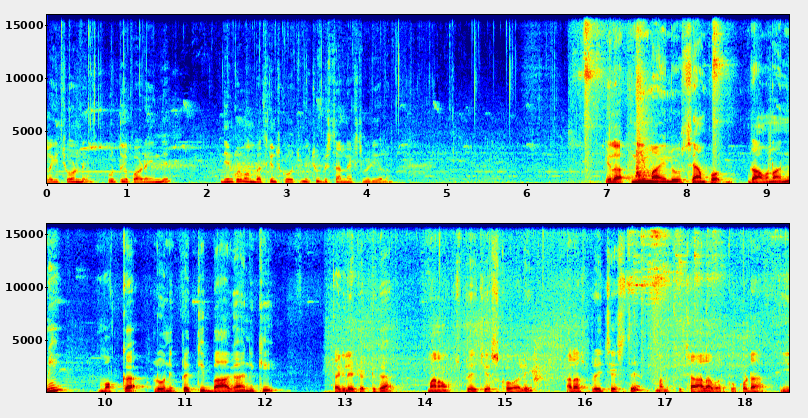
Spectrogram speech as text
అలాగే చూడండి పూర్తిగా పాడైంది. దీన్ని కూడా మనం బ్రతికించుకోవచ్చు. మీకు చూపిస్తాను నెక్స్ట్ వీడియోలో. ఇలా నీమాయిలు షాంపూ ద్రావణాన్ని మొక్కలోని ప్రతి భాగానికి తగిలేటట్టుగా మనం స్ప్రే చేసుకోవాలి. అలా స్ప్రే చేస్తే మనకి చాలా వరకు కూడా ఈ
